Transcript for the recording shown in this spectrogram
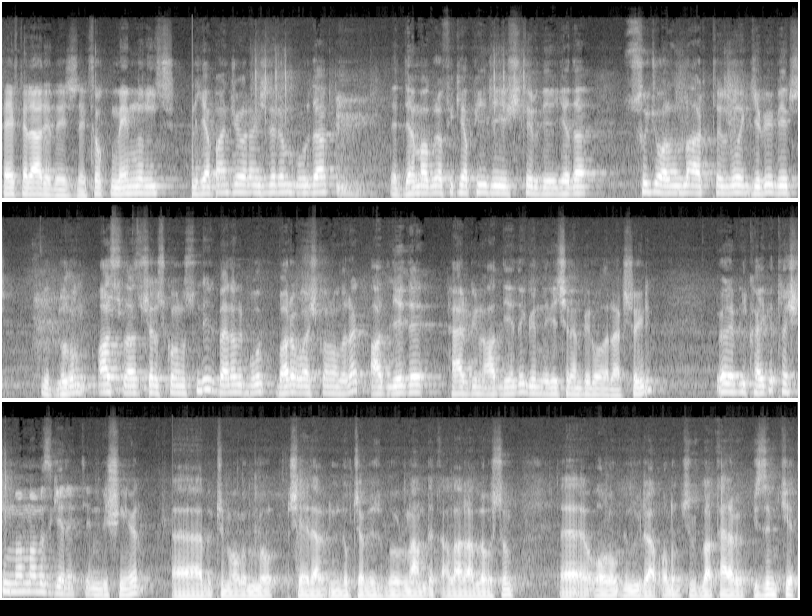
fevkalade derecede çok memnunuz. Yabancı öğrencilerin burada e, demografik yapıyı değiştirdiği ya da suç oranını arttırdığı gibi bir durum asla söz konusu değil. Ben bu baro başkanı olarak adliyede her gün adliyede günde geçiren biri olarak söyleyeyim. Böyle bir kaygı taşınmamamız gerektiğini düşünüyorum. Ee, bütün olumlu şeyler duydukça biz gururlandık. Allah razı olsun. Ee, olumluyla, olumsuzla karar Bizimki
